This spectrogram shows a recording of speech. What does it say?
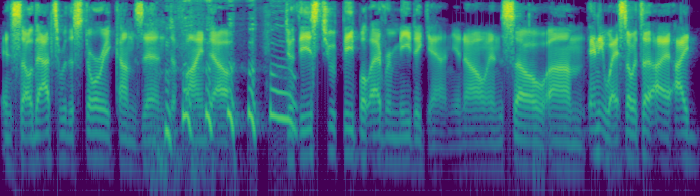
And so that's where the story comes in to find out do these two people ever meet again, you know? And so um, anyway, so it's a, I, I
